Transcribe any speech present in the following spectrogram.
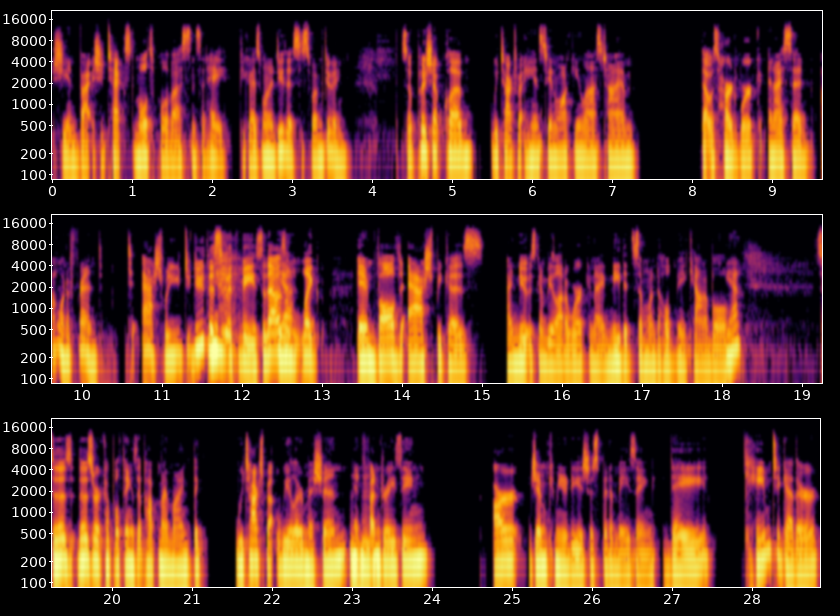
she invite she texted multiple of us and said, "Hey, if you guys want to do this, this is what I'm doing." So Push-Up Club. We talked about handstand walking last time. That was hard work, and I said, "I want a friend." To Ash, will you do this Yeah. with me? So that was Yeah. a, like involved Ash because I knew it was going to be a lot of work, and I needed someone to hold me accountable. Yeah. So those those are a couple things that pop in my mind. The, we talked about Wheeler Mission and Mhm. fundraising. Our gym community has just been amazing. They came together,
